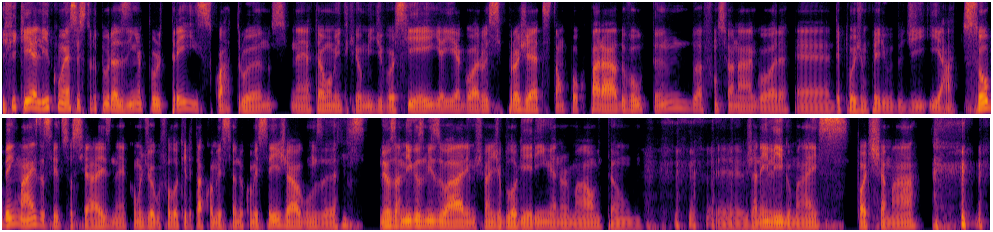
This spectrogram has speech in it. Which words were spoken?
E fiquei ali com essa estruturazinha por três, quatro anos, né? Até o momento que eu me divorciei. E aí agora esse projeto está um pouco parado, voltando a funcionar agora, é, depois de um período de hiato. Sou bem mais das redes sociais, né? Como o Diogo falou que ele está começando, eu comecei comecei já há alguns anos. Meus amigos me zoarem, me chamarem de blogueirinho é normal, então é, eu já nem ligo mais. Pode chamar.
